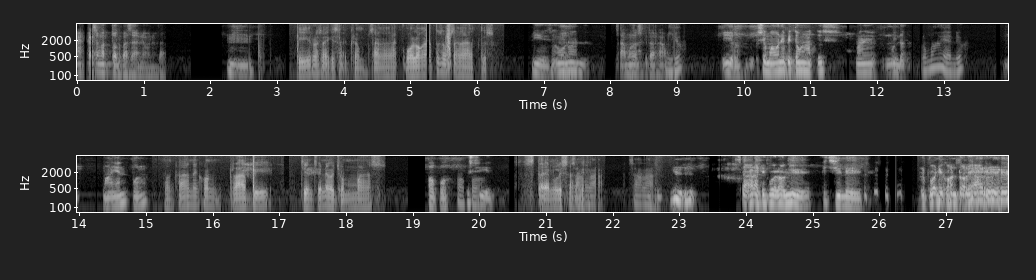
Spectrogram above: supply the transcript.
Akeh sing ngedol bahasane ngono. Heeh. piro gram sangat wolong atus atau sangat atus Iya, sama hmm. Sakmono sekitar sak. Iya, Iya, sing maune 700 mana mundak. lumayan yo. Lumayan pol. makanya kon rabi cincinnya ojo emas? Apa? Besi. stainless aja Salah. Salah. Salah dibolongi bijine. Lepone kontole Arul.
